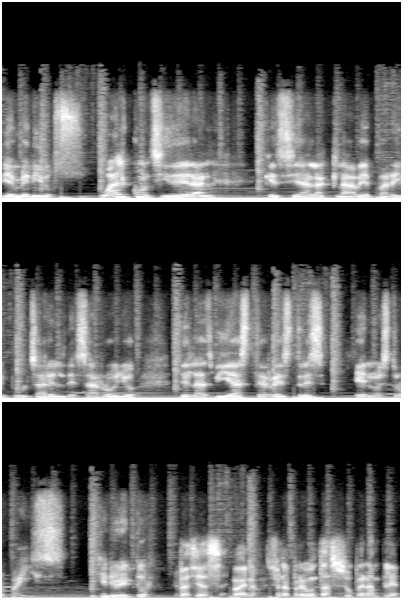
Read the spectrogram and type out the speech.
bienvenidos. ¿Cuál consideran que sea la clave para impulsar el desarrollo de las vías terrestres en nuestro país? Ingeniero Héctor. Gracias. Bueno, es una pregunta súper amplia.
